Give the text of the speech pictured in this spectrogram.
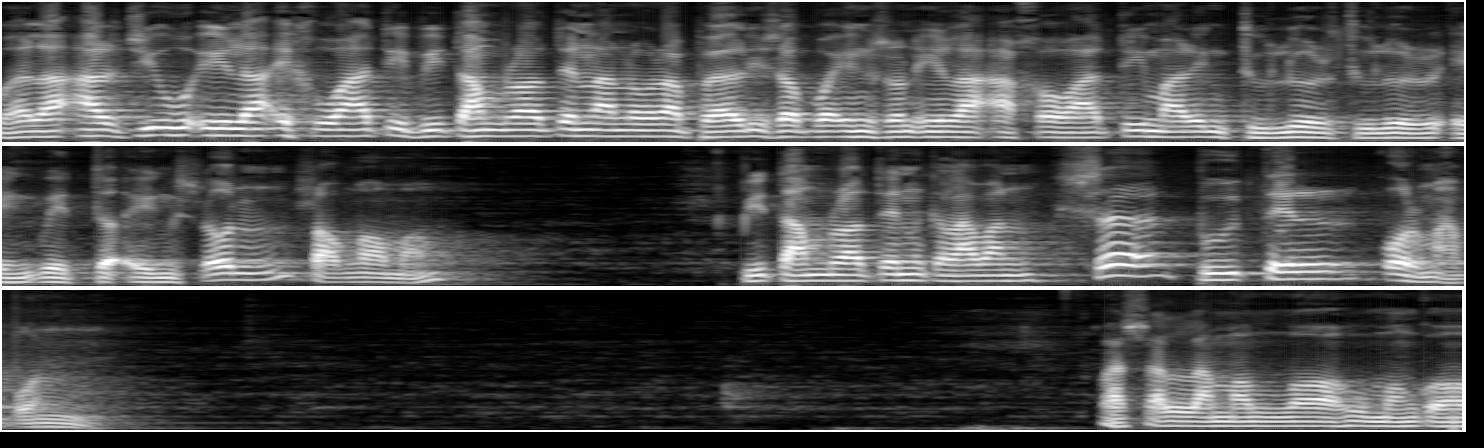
Wala arjiu ila ikhwati bitamratin lan ora bali sapa ingsun ila akhwati maring dulur-dulur ing wedok ingsun sanga mau bitamratin kelawan sebutir kurma pun. Wasallamallahu mongko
